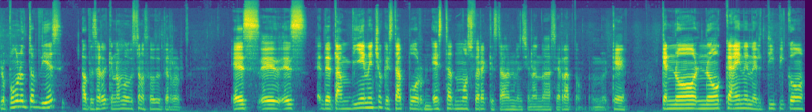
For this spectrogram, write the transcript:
lo pongo en un top 10 a pesar de que no me gustan los juegos de terror. Es, es, es de tan bien hecho que está por esta atmósfera que estaban mencionando hace rato. Que, que no, no caen en el típico,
